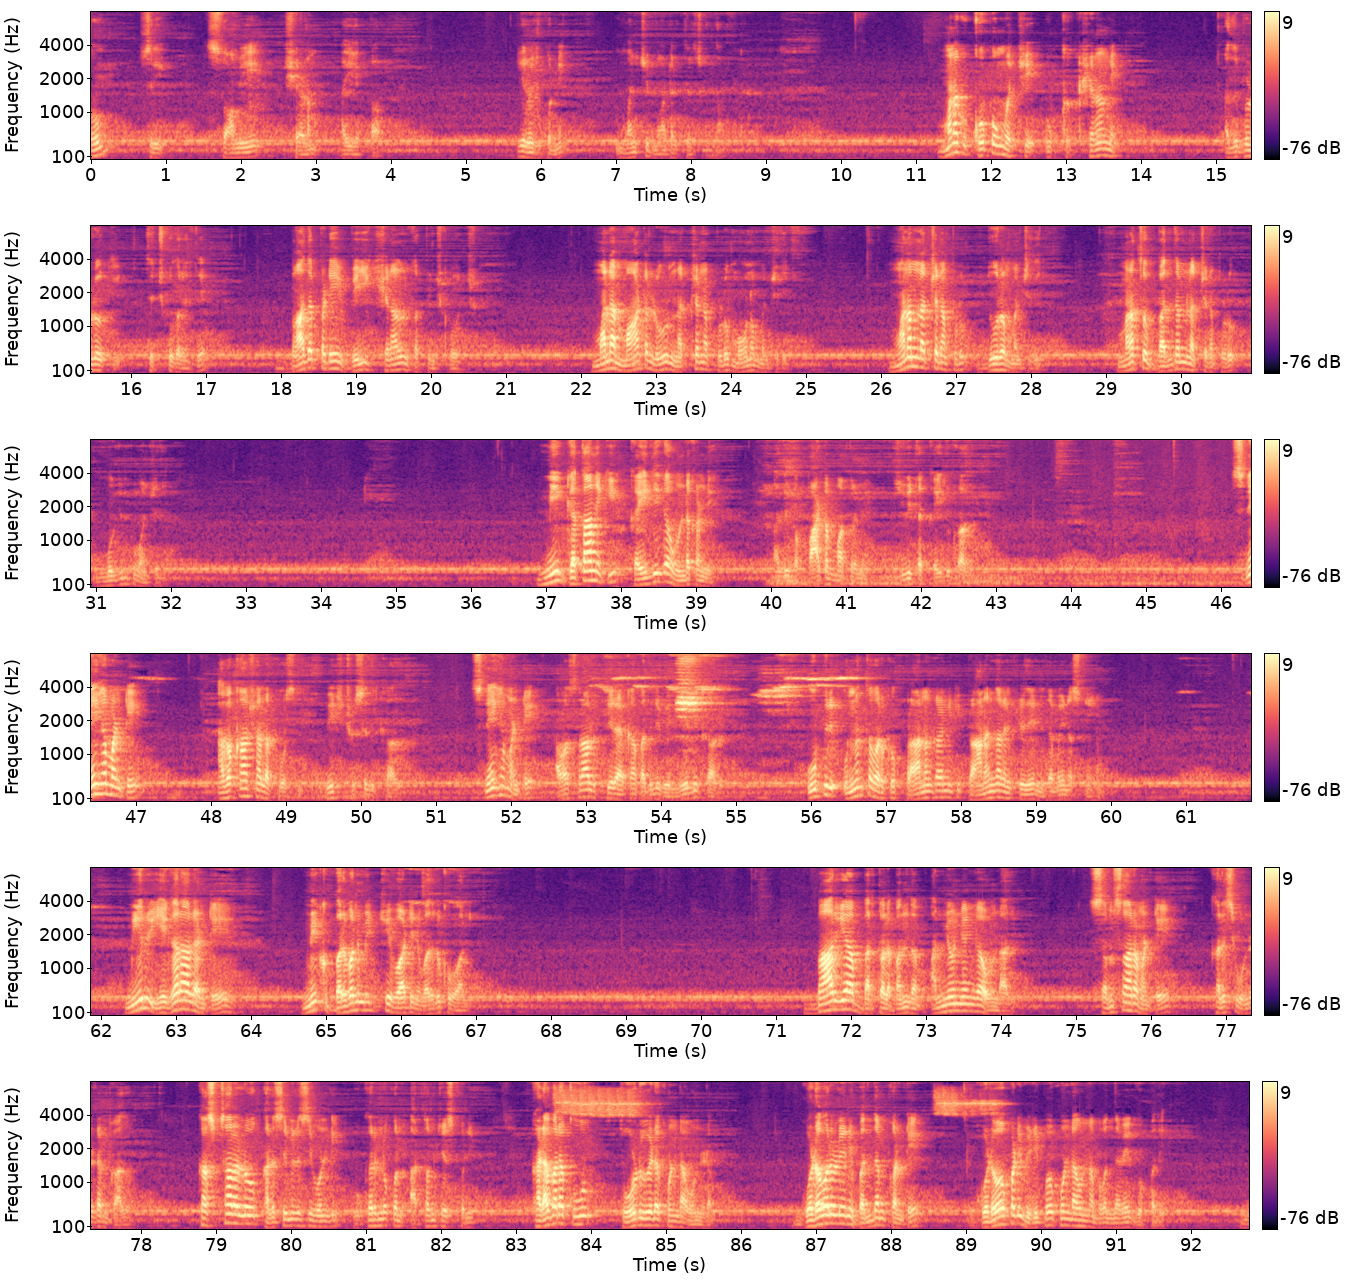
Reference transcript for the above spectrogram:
ఓం శ్రీ స్వామి శరణం అయ్యప్ప. ఈరోజు కొన్ని మంచి మాటలు తెలుసుకుందాం. మనకు కోపం వచ్చే ఒక్క క్షణాన్ని అదుపులోకి తెచ్చుకోగలిగితే బాధపడే వెయ్యి క్షణాలను తప్పించుకోవచ్చు. మన మాటలు నచ్చనప్పుడు మౌనం మంచిది. మనం నచ్చనప్పుడు దూరం మంచిది. మనతో బంధం నచ్చినప్పుడు ముగింపు మంచిది. మీ గతానికి ఖైదీగా ఉండకండి. అది ఒక పాఠం మాత్రమే. జీవిత ఖైదు కాదు. స్నేహం అంటే అవకాశాల కోసం వేచి చూసేది కాదు. స్నేహం అంటే అవసరాలు తీరాక వదిలి వెళ్ళేది కాదు. ఊపిరి ఉన్నంత వరకు ప్రాణంగానికి ప్రాణంగా నిలిచేదే నిజమైన స్నేహం. మీరు ఎగరాలంటే మీకు బరువనమిచ్చే వాటిని వదులుకోవాలి. భార్య భర్తల బంధం అన్యోన్యంగా ఉండాలి. సంసారం అంటే కలిసి ఉండటం కాదు. కష్టాలలో కలిసిమెలిసి ఉండి ఒకరినొకరు అర్థం చేసుకొని కడవరకు తోడు విడకుండా ఉండడం. గొడవలు లేని బంధం కంటే గొడవపడి విడిపోకుండా ఉన్న బంధమే గొప్పది.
